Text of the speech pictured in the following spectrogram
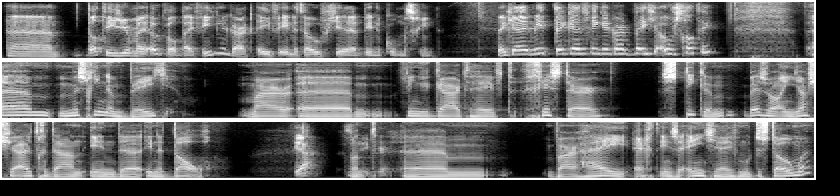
uh, dat hij hiermee ook wel bij Vingegaard even in het hoofdje binnenkomt misschien. Denk jij niet? Denk jij Vingegaard een beetje overschatting? Um, misschien een beetje. Maar um, Vingegaard heeft gisteren stiekem best wel een jasje uitgedaan in, de, in het dal. Ja, Want um, waar hij echt in zijn eentje heeft moeten stomen...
